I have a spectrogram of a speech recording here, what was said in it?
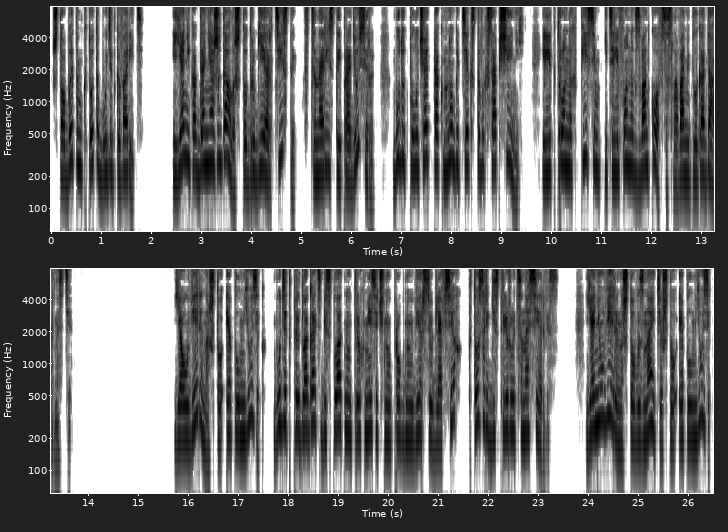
что об этом кто-то будет говорить. И я никогда не ожидала, что другие артисты, сценаристы и продюсеры будут получать так много текстовых сообщений, электронных писем и телефонных звонков со словами благодарности. Я уверена, что Apple Music будет предлагать бесплатную трехмесячную пробную версию для всех, кто зарегистрируется на сервис. Я не уверена, что вы знаете, что Apple Music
